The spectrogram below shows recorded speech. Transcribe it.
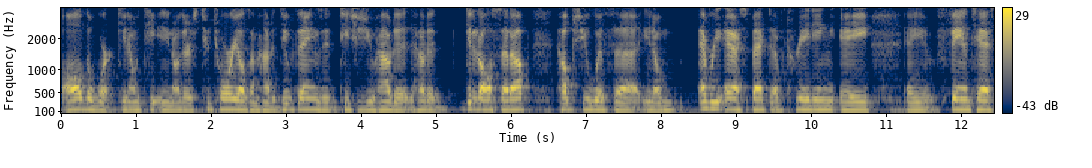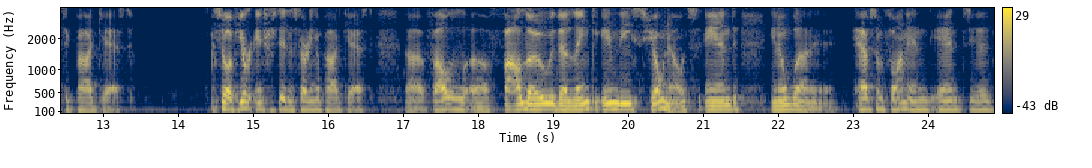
all the work. You know, t- you know, there's tutorials on how to do things. It teaches you how to how to get it all set up. Helps you with uh, you know every aspect of creating a a fantastic podcast. So, if you're interested in starting a podcast, uh, follow uh, follow the link in the show notes and you know, uh, have some fun and and uh,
